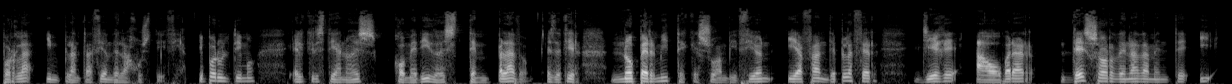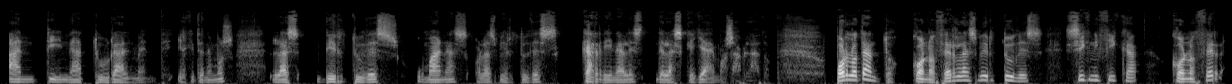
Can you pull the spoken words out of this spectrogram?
por la implantación de la justicia. Y por último, el cristiano es comedido, es templado, es decir, no permite que su ambición y afán de placer llegue a obrar desordenadamente y antinaturalmente. Y aquí tenemos las virtudes humanas o las virtudes cardinales de las que ya hemos hablado. Por lo tanto, conocer las virtudes significa conocer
